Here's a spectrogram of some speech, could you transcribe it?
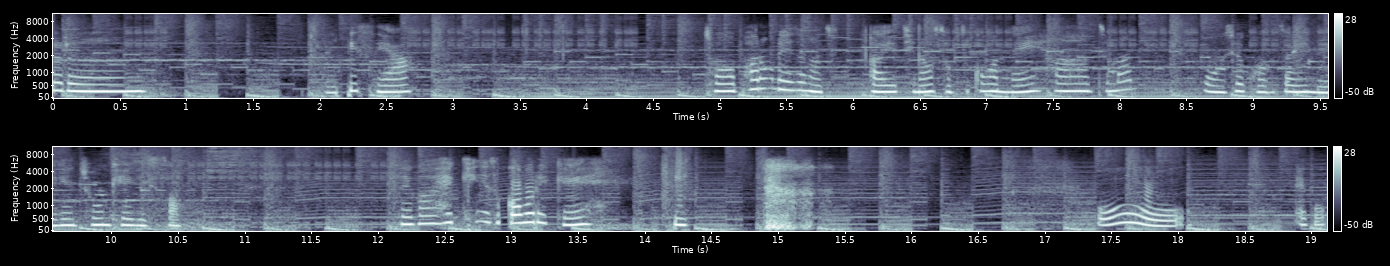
따르릉. 엘피스야. 저 파랑 레이저는 아직 아예 지나갈 수 없을 것 같네. 하지만 왕실 과학자인 내겐 좋은 계획이 있어. 내가 해킹해서 꺼버릴게. 삑. 오. 에고.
